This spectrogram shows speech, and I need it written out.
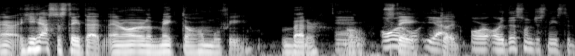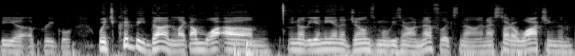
uh, he has to state that in order to make the whole movie better and or, or, stay or- yeah, good. or or this one just needs to be a, a prequel, which could be done. Like I'm, wa- um, you know, the Indiana Jones movies are on Netflix now, and I started watching them,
